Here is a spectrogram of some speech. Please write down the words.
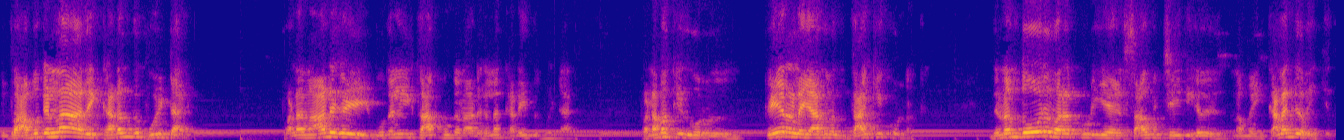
இப்ப அவங்கெல்லாம் அதை கடந்து போயிட்டாங்க. பல நாடுகள் முதலில் தாக்குண்ட நாடுகள்லாம் கடைந்து போயிட்டாங்க. இப்ப நமக்கு இது ஒரு பேரலையாக வந்து தாக்கி கொண்டிருக்கு. தினந்தோறும் வரக்கூடிய சாவு செய்திகள் நம்மை கலங்க வைக்குது.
